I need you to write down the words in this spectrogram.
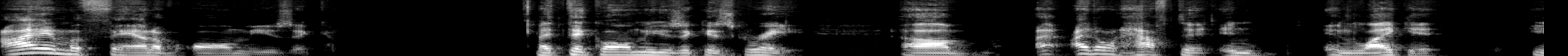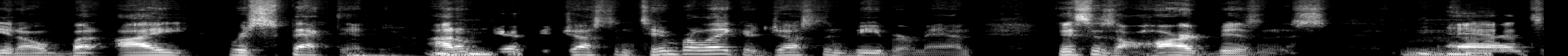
i am a fan of all music i think all music is great um i, I don't have to in and like it you know but i respect it. I don't Mhm. care if you're justin timberlake or justin bieber man. This is a hard business. Mhm. and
